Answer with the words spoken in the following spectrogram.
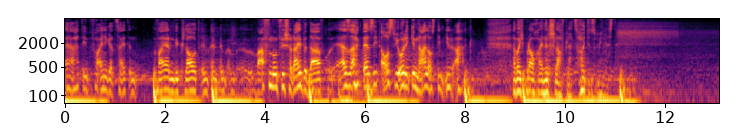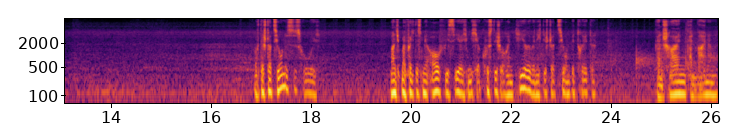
er hat ihn vor einiger Zeit in Weihern geklaut, im, im, im, im äh, Waffen- und Fischereibedarf. Und er sagt, er sieht aus wie Original aus dem Irak. Aber ich brauche einen Schlafplatz, heute zumindest. Auf der Station ist es ruhig. Manchmal fällt es mir auf, wie sehr ich mich akustisch orientiere, wenn ich die Station betrete. Kein Schreien, kein Weinen,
